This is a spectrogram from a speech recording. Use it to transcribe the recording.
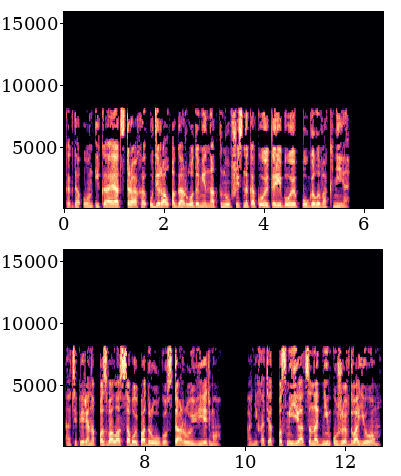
когда он, икая от страха, удирал огородами, наткнувшись на какое-то рябое пугало в окне. А теперь она позвала с собой подругу, старую ведьму. Они хотят посмеяться над ним уже вдвоем.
